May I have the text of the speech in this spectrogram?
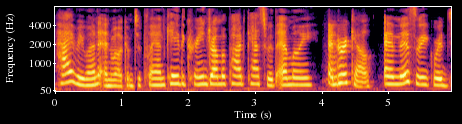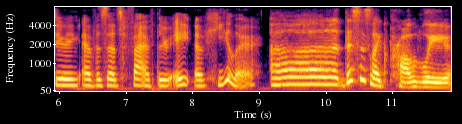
Hi everyone, and welcome to Plan K, the Korean drama podcast with Emily. And Raquel. And this week we're doing episodes 5 through 8 of Healer. Uh, this is like probably.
